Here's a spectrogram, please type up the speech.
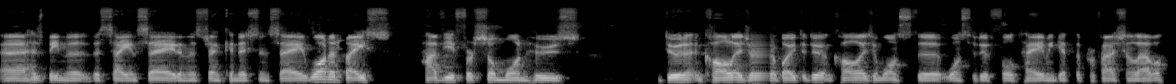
uh, has been the, the science side and the strength conditioning side. What advice have you for someone who's doing it in college or about to do it in college and wants to wants to do it full time and get the professional level?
